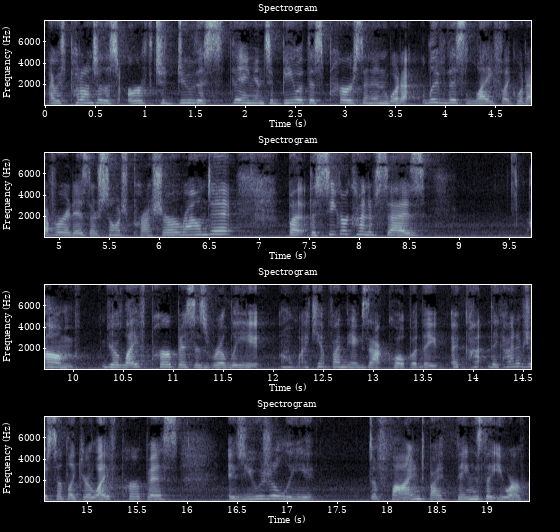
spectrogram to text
I was put onto this earth to do this thing and to be with this person and what live this life, like whatever it is, there's so much pressure around it. But the secret kind of says um your life purpose is really oh, I can't find the exact quote, but they they kind of just said like your life purpose is usually defined by things that you are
